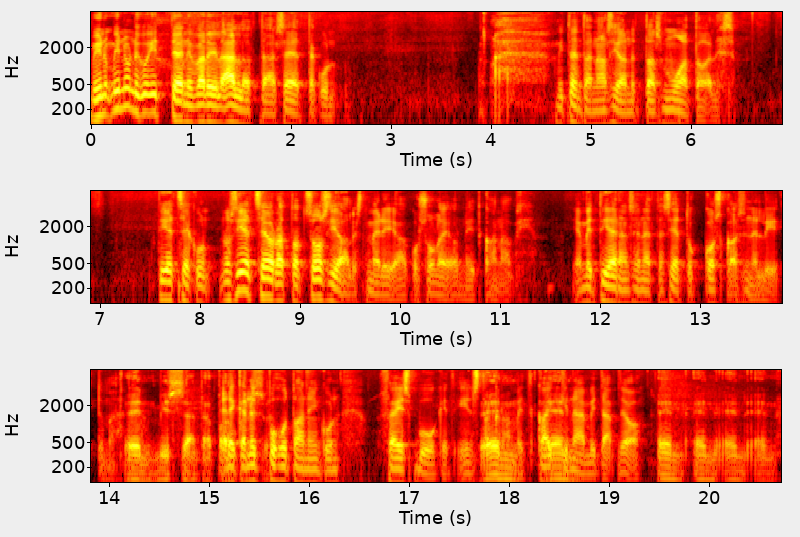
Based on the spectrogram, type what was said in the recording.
Minun, minun niinku itteeni välillä ällöttää se, että kun... Miten tämän asian nyt taas muotoilisi? Tiedätkö, kun... No sieltä seuraat tuota sosiaalista mediaa, kun sulla ei ole niitä kanavia. Ja me tiedän sen, että sieltä tuu koskaan sinne liittymään. En missään tapauksessa. Eli nyt puhutaan niin kuin Facebookit, Instagramit, En, kaikki en. nämä, mitä... Joo. En, en, en, en.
